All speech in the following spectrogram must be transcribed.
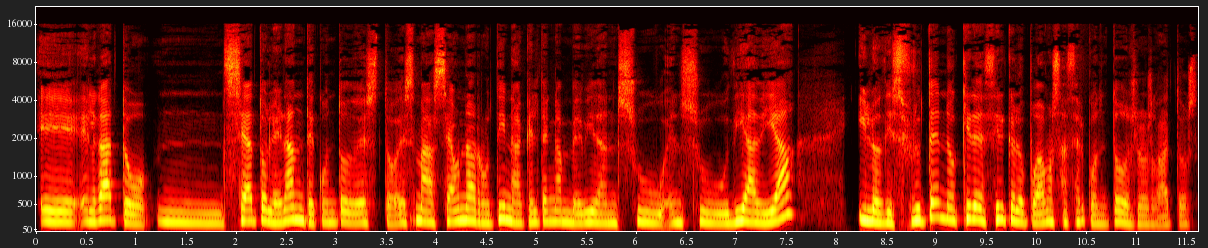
eh, el gato mm, sea tolerante con todo esto, es más, sea una rutina que él tenga bebida en su, en su día a día, y lo disfrute no quiere decir que lo podamos hacer con todos los gatos.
